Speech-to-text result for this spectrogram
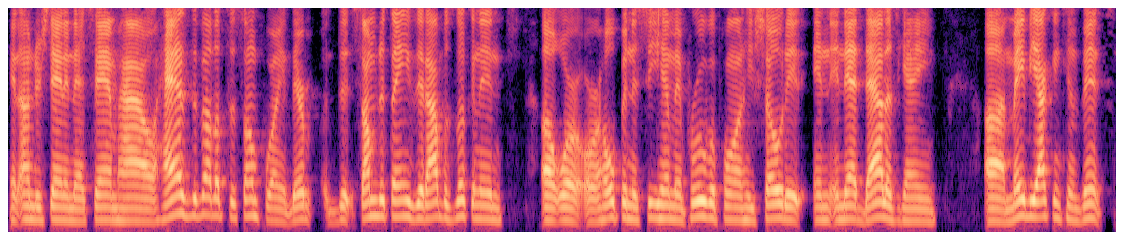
and understanding that Sam Howell has developed to some point, there some of the things that I was looking in uh, or or hoping to see him improve upon, he showed it in in that Dallas game uh, maybe I can convince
